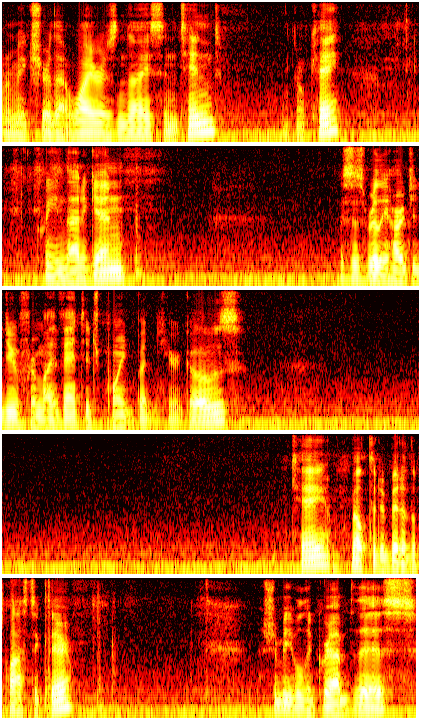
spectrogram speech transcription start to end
Want to make sure that wire is nice and tinned. Okay. Clean that again. This is really hard to do from my vantage point, but here goes. Okay, melted a bit of the plastic there. I should be able to grab this.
